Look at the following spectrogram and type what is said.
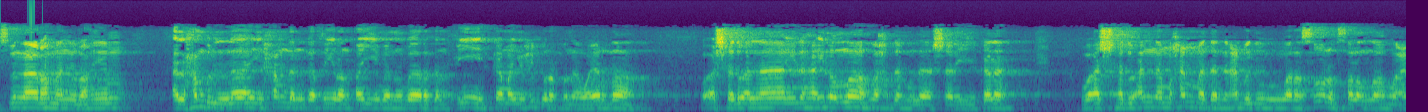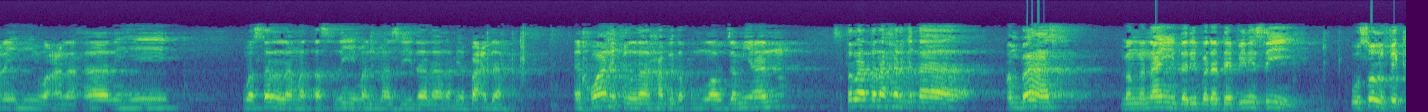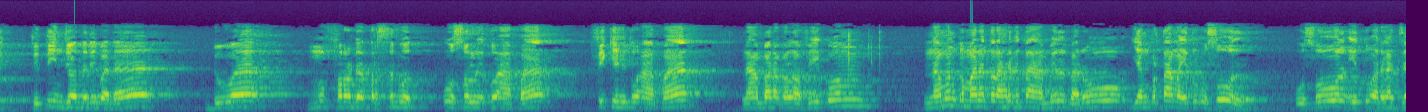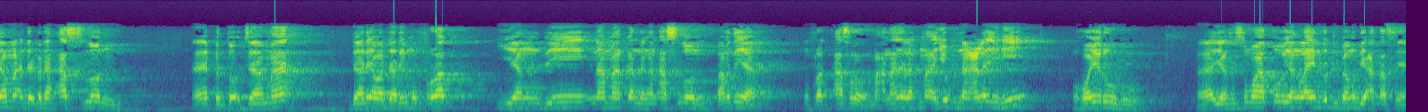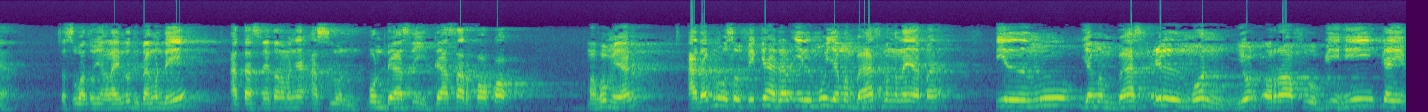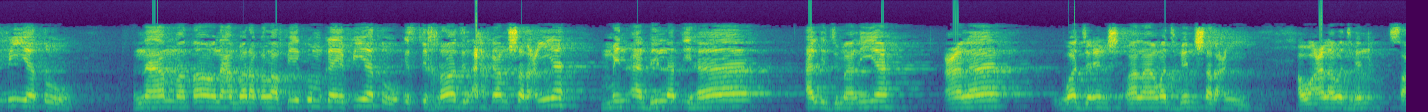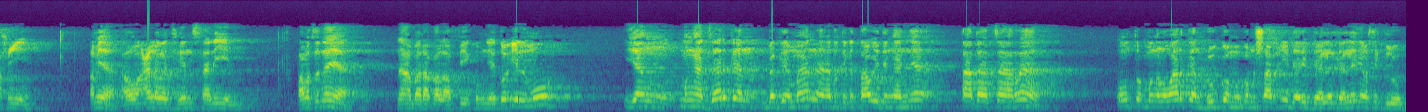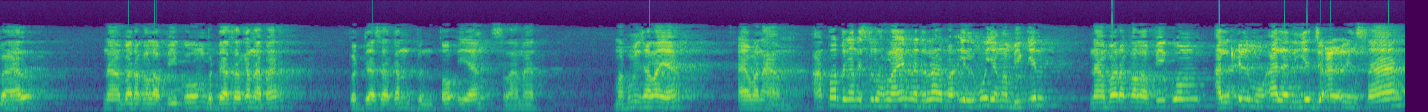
Bismillahirrahmanirrahim. Alhamdulillah hamdan katsiran tayyiban mubarakan fih kama yuhibbu rabbuna wa yarda. Wa asyhadu an la ilaha illallah wahdahu la syarika lah. Wa asyhadu anna Muhammadan 'abduhu wa rasuluh sallallahu alaihi wa ala alihi wa sallama tasliman mazida la nabiyya ba'dah. Ikhwani fillah hafizakumullah jami'an. Setelah terakhir kita membahas mengenai daripada definisi usul fikih ditinjau daripada dua mufradat tersebut. Usul itu apa? Fikih itu apa? Nah, barakallahu fikum. Namun kemarin terakhir kita ambil baru yang pertama itu usul. Usul itu adalah jamak daripada aslun. Eh, bentuk jamak dari awal dari mufrad yang dinamakan dengan aslun. Paham tidak ya? Mufrad asl maknanya adalah ma yubna alaihi ghairuhu. Eh, yang sesuatu yang lain itu dibangun di atasnya. Sesuatu yang lain itu dibangun di atasnya itu namanya aslun, pondasi, dasar pokok. Mahum ya? Adapun usul fikih adalah ilmu yang membahas mengenai apa? Ilmu yang membahas ilmun yu'rafu bihi kaifiyatu. Naam atau na'am barakallahu fikum kaifiyatu istikhrajil ahkam syar'iyyah min adillatiha al-ijmaliyah ala wajhin ala wajhin syar'i atau ala wajhin sahih. Paham ya? Atau ala wajhin salim. Apa maksudnya ya? Nah, barakallahu fikum yaitu ilmu yang mengajarkan bagaimana atau diketahui dengannya tata cara untuk mengeluarkan hukum-hukum syar'i dari dalil-dalil yang masih global. Nah, barakallahu fikum berdasarkan apa? Berdasarkan bentuk yang selamat. Mahfum insyaallah ya? Ayo na'am. Atau dengan istilah lain adalah apa? Ilmu yang membuat nah barakallahu fikum al-ilmu alladhi yaj'al al-insan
